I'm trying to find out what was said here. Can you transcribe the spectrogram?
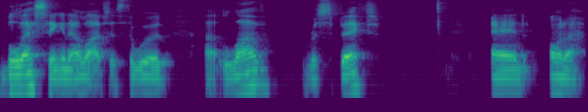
blessing in our lives. It's the word uh, love, respect, and honor.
